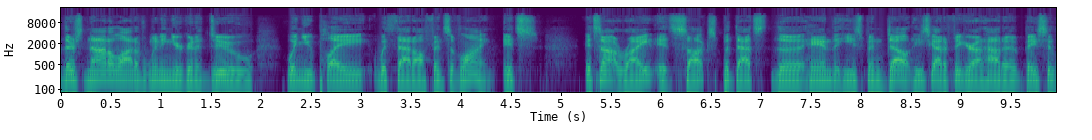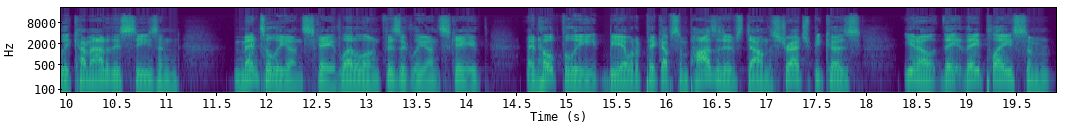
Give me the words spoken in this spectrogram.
there's not a lot of winning you're going to do when you play with that offensive line. It's it's not right. It sucks, but that's the hand that he's been dealt. He's got to figure out how to basically come out of this season mentally unscathed, let alone physically unscathed, and hopefully be able to pick up some positives down the stretch because, you know, they, they play some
